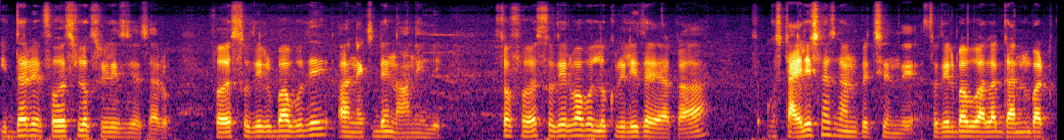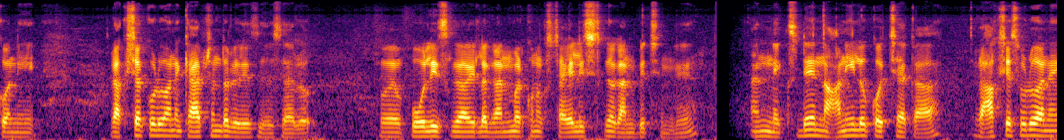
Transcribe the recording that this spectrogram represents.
ఇద్దరు ఫస్ట్ లుక్స్ రిలీజ్ చేశారు. ఫస్ట్ సుధీర్ బాబుది ఆ నెక్స్ట్ డే నానిది. So first Sudheer Babu look release అయ్యాక ఒక స్టైలిష్నెస్ కనిపించింది. సుధీర్ బాబు అలా గన్ పట్టుకొని రక్షకుడు అనే క్యాప్షన్తో రిలీజ్ చేశారు. పోలీస్గా ఇట్లా గన్ పట్టుకొని ఒక స్టైలిష్గా కనిపించింది. And next day Nani look వచ్చాక రాక్షసుడు అనే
